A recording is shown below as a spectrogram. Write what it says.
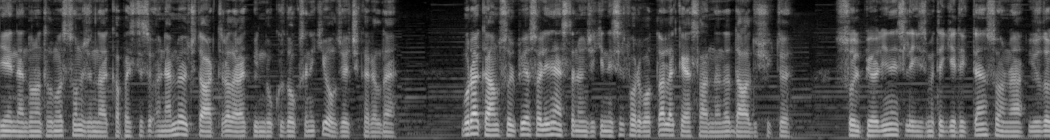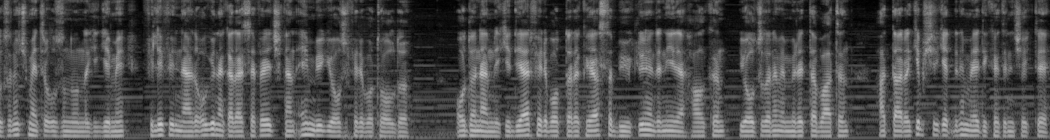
Yeniden donatılması sonucunda kapasitesi önemli ölçüde artırılarak 1992 yolcuya çıkarıldı. Bu rakam Sulpio Solines'ten önceki nesil feribotlarla kıyaslandığında daha düşüktü. Sulpio Lines ile hizmete girdikten sonra 193 metre uzunluğundaki gemi Filipinler'de o güne kadar sefere çıkan en büyük yolcu feribotu oldu. O dönemdeki diğer feribotlara kıyasla büyüklüğü nedeniyle halkın, yolcuların ve mürettebatın hatta rakip şirketlerin bile dikkatini çekti.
